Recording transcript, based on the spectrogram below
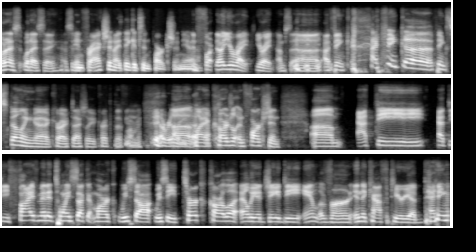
what did I what did I say? I said infraction. I think it's infarction. Yeah. Infar- no, you're right. You're right. I'm. Uh, I think. I think. Uh, I think spelling uh, correct. Actually, corrected that for me. yeah, really. Uh, myocardial infarction. Um, at the at the five minute, 20 second mark, we saw we see Turk, Carla, Elliot, JD, and Laverne in the cafeteria betting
